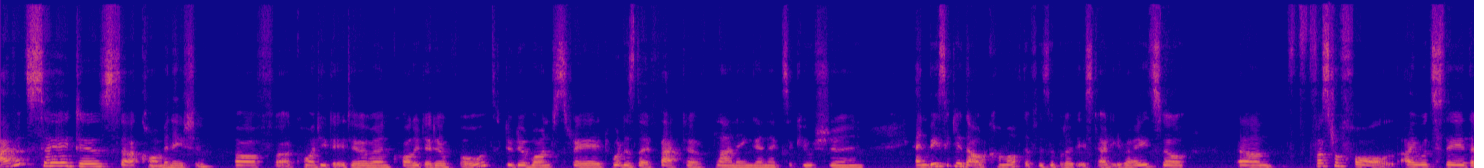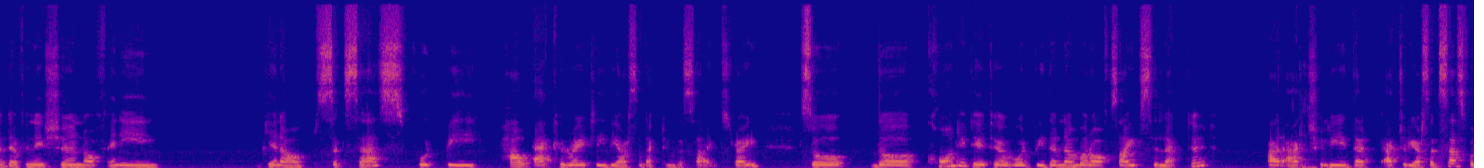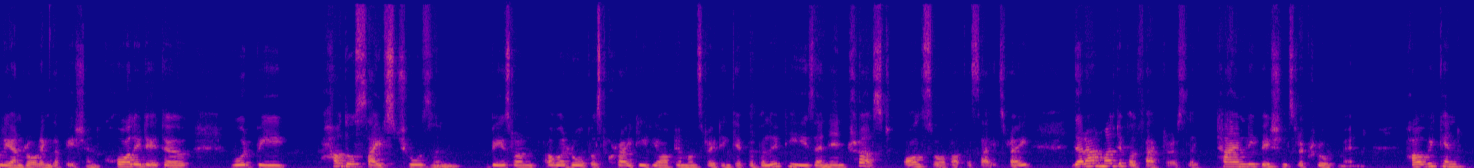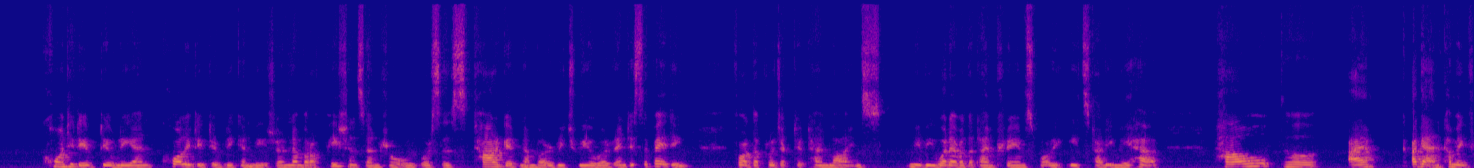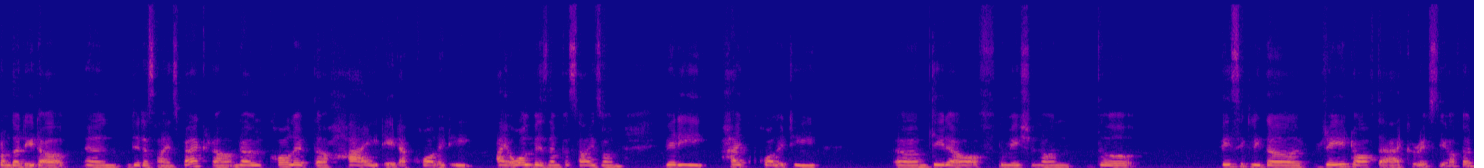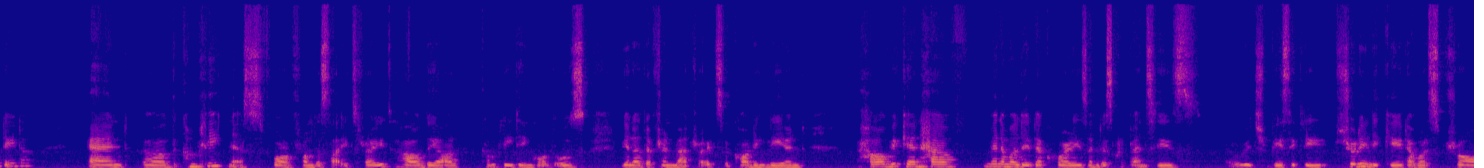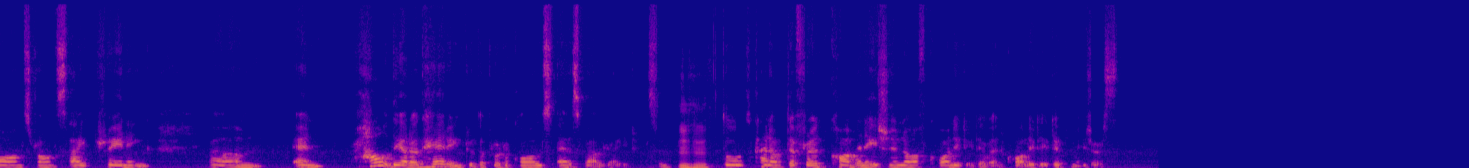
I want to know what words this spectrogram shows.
I would say it is a combination of uh, quantitative and qualitative both to demonstrate what is the effect of planning and execution and basically the outcome of the feasibility study, right? So, um, first of all, I would say the definition of any, you know, success would be how accurately we are selecting the sites, right? So the quantitative would be the number of sites selected are okay. actually that actually are successfully enrolling the patient. Qualitative would be how those sites chosen based on our robust criteria of demonstrating capabilities and interest also about the sites, right? There are multiple factors like timely patients recruitment, how we can quantitatively and qualitatively can measure number of patients enrolled versus target number which we were anticipating for the projected timelines, maybe whatever the time frames for each study may have. How the I again coming from the data and data science background, I would call it the high data quality. I always emphasize on very high quality um, data of information on the basically the rate of the accuracy of the data and uh, the completeness for from the sites, right? How they are completing all those you know different metrics accordingly, and how we can have minimal data queries and discrepancies, which basically should indicate our strong, strong site training, um, and how they are adhering to the protocols as well, right? So mm-hmm. those kind of different combination of quantitative and qualitative measures.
